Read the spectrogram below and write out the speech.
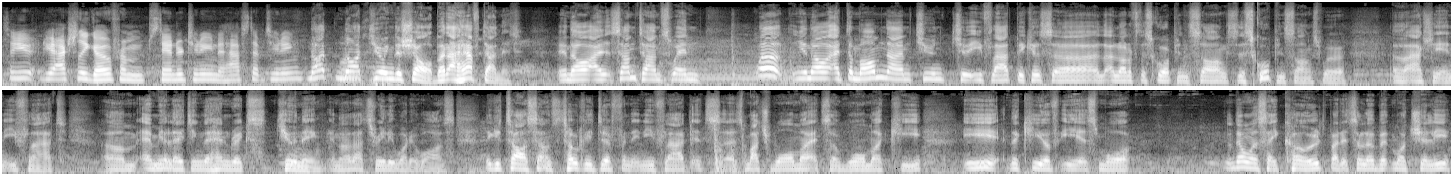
So you you actually go from standard tuning to half step tuning? Not not during the show, but I have done it. You know, I sometimes when, well, you know, at the moment I'm tuned to E flat because uh, a lot of the Scorpion songs, the Scorpion songs were uh, actually in E flat um, emulating the Hendrix tuning. You know, that's really what it was. The guitar sounds totally different in E flat. It's it's much warmer. It's a warmer key. E, the key of E is more. I don't want to say cold, but it's a little bit more chilly,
